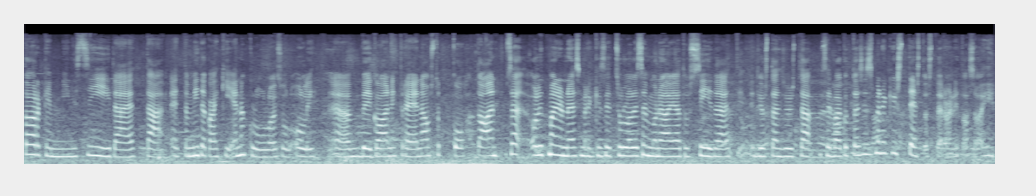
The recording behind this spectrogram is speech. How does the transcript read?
tarkemmin siitä, että, että mitä kaikki ennakkoluuloja sulla oli äh, vegaanitreenausta kohtaan. Sä olit maininnut esimerkiksi, että sulla oli semmoinen ajatus siitä, että, että jostain syystä se vaikuttaisi esimerkiksi testosteronitasoihin.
